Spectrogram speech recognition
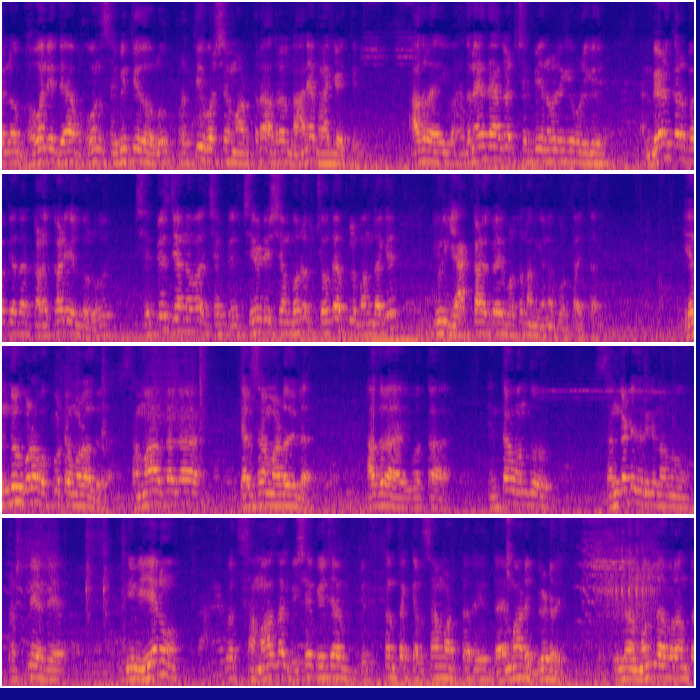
ಏನು ಭವನ್ ಇದೆ, ಆ ಭವನ್ ಸಮಿತಿದವರು ಪ್ರತಿ ವರ್ಷ ಮಾಡ್ತಾರೆ. ಅದರಲ್ಲಿ ನಾನೇ ಭಾಗಿಯಾಗ್ತೀನಿ. ಆದ್ರೆ ಹದಿನೈದು ಆಗಸ್ಟ್ ಛಬ್ಬೀಸ್ ಜನವರಿಗೆ ಇವರಿಗೆ ಅಂಬೇಡ್ಕರ್ ಬಗ್ಗೆ ಕಳಕಳಿ ಇಲ್ದರು, ಛಬ್ಬೀಸ್ ಜನವರಿ ಛೇ ಡಿಸೆಂಬರ್, ಚೌದ ಏಪ್ರಿಲ್ ಬಂದಾಗ ಇವ್ರಿಗೆ ಯಾಕೆ ಕಳಕಳಿ ಬರ್ತದೆ ನಮ್ಗೇನೋ ಗೊತ್ತಾಯ್ತಲ್ಲ ಎಂದೂ ಕೂಡ ಒಕ್ಕೂಟ ಮಾಡೋದಿಲ್ಲ. ಸಮಾಜದಾಗ ಕೆಲಸ ಮಾಡೋದಿಲ್ಲ. ಆದ್ರೆ ಇವತ್ತ ಇಂಥ ಒಂದು ಸಂಘಟಕರಿಗೆ ನಾನು ಪ್ರಶ್ನೆ ಇದೆ. ನೀವು ಏನು ಇವತ್ತು ಸಮಾಜದಾಗ ವಿಷ ಬೀಜ ಬಿತ್ತಂತ ಕೆಲಸ ಮಾಡ್ತಾರೆ, ದಯಮಾಡಿ ಬಿಡ್ರಿ. ಇಲ್ಲ ಮುಂದೆ ಬರೋಂಥ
